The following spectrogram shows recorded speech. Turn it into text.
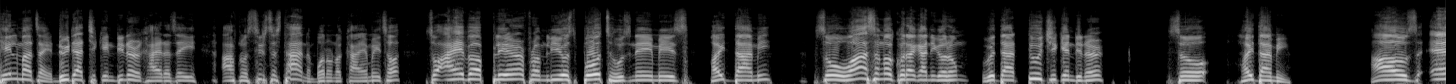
खेलमा चाहिँ दुईवटा चिकन डिनर खाएर चाहिँ आफ्नो शीर्ष स्थान बनाउन कायमै छ। So I have a player from Leo sports whose name is हैत दामी सो उहाँसँग कुराकानी गरौँ with that to chicken dinner so है दामी हाउज ए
